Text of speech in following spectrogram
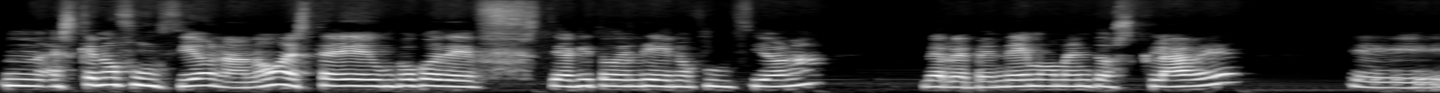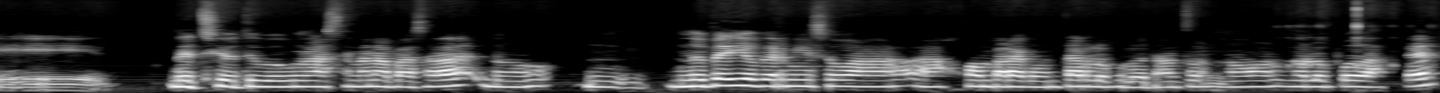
"Mm, es que no funciona, ¿no? Este un poco de "Uf, estoy aquí todo el día y no funciona. De repente hay momentos clave. eh, de hecho, yo tuve uno la semana pasada, no, no he pedido permiso a, a Juan para contarlo, por lo tanto no, no lo puedo hacer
